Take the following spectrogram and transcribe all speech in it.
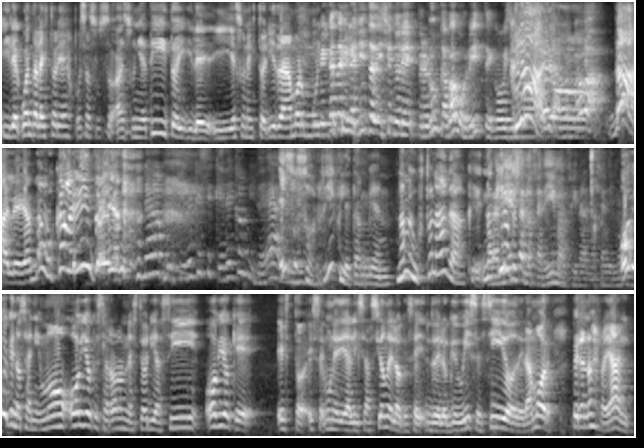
Y le cuenta la historia después a su, a su nietito y, le, y es una historieta de amor muy... y me encanta que la nieta diciéndole, pero nunca vamos, ¿viste? Como diciendo, ¡Claro! "Hola, mamá". Dale, anda a buscarle en Instagram. No, prefiero que se quede con mi idea. Eso es horrible también. No me gustó nada. Que, no Para quiero mí que ella no se anima al final, no se animó. Obvio que nos animó, obvio que cerraron una historia así, obvio que esto es una idealización de lo que se, de lo que hubiese sido del amor, pero no es real.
